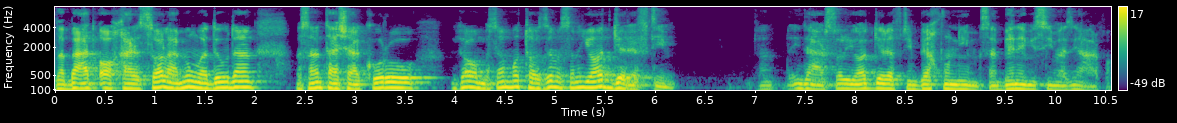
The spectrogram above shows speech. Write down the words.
و بعد آخر سال همه اومده بودن مثلا تشکر و یا مثلا ما تازه مثلا یاد گرفتیم. این درس رو یاد گرفتیم بخونیم مثلا بنویسیم از این حرفا.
